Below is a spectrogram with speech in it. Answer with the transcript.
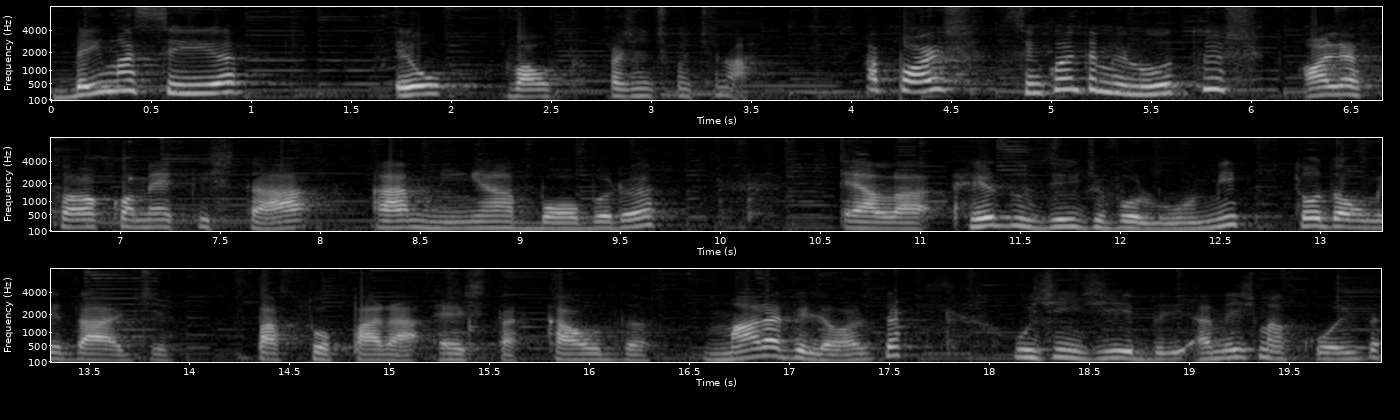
bem macia, eu volto para a gente continuar. Após 50 minutos, olha só como é que está a minha abóbora. Ela reduziu de volume, toda a umidade passou para esta calda maravilhosa. O gengibre, a mesma coisa,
